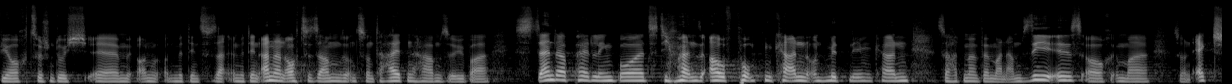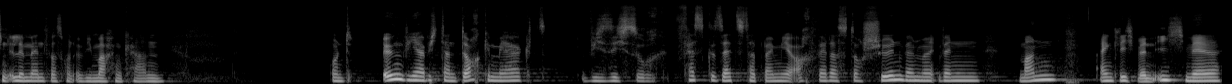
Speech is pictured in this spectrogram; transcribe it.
wir auch zwischendurch äh, mit, den, mit den anderen auch zusammen uns unterhalten haben, so über Stand-Up-Paddling-Boards, die man aufpumpen kann und mitnehmen kann. So hat man, wenn man am See ist, auch immer so ein Action-Element, was man irgendwie machen kann. Und irgendwie habe ich dann doch gemerkt, wie sich so festgesetzt hat bei mir, ach, wäre das doch schön, wenn man, wenn man, eigentlich wenn ich mehr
